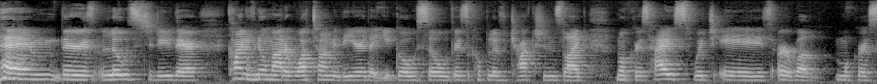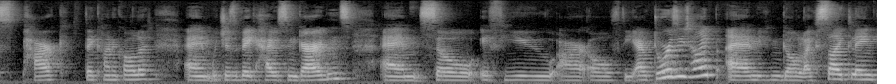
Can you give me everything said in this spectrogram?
Um, there's loads to do there, kind of no matter what time of the year that you go. So there's a couple of attractions like Muckross House, which is, or well, Muckross Park, they kind of call it, um, which is a big house and gardens. Um, so if you are of the outdoorsy type, um, you can go like cycling,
